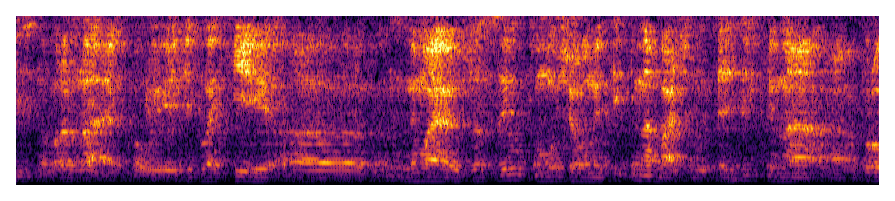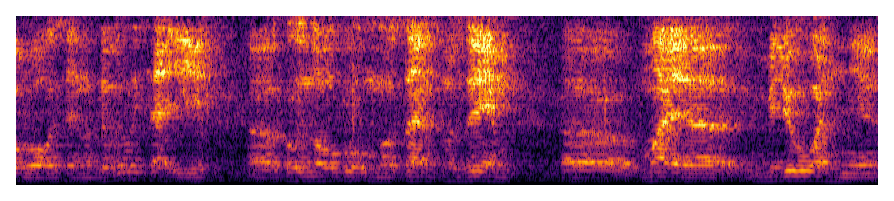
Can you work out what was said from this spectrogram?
дійсно вражає, коли дітлахи е, не мають вже сил, тому що вони стільки набачилися, стільки напробувалися і надивилися. І е, коли науковий сайенс музеєм е, має мільйонні е,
